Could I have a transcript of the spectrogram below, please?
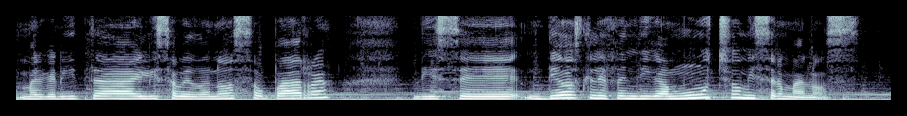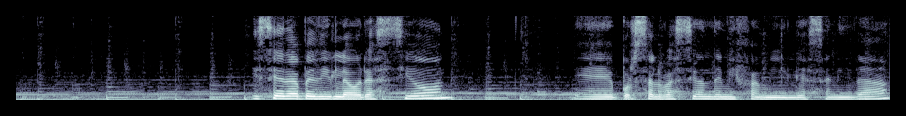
Margarita Elizabeth Donoso Parra, dice, Dios les bendiga mucho mis hermanos. Quisiera pedir la oración eh, por salvación de mi familia, sanidad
